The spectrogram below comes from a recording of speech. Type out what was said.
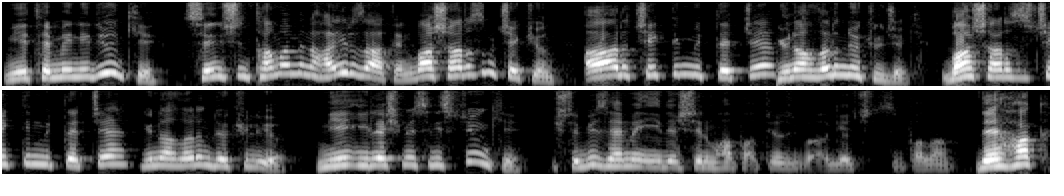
Niye temenni ediyorsun ki? Senin için tamamen hayır zaten. Baş ağrısı mı çekiyorsun? Ağrı çektiğin müddetçe günahların dökülecek. Baş ağrısı çektiğin müddetçe günahların dökülüyor. Niye iyileşmesini istiyorsun ki? İşte biz hemen iyileşelim hap atıyoruz "Ya geçsin falan. Dehak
